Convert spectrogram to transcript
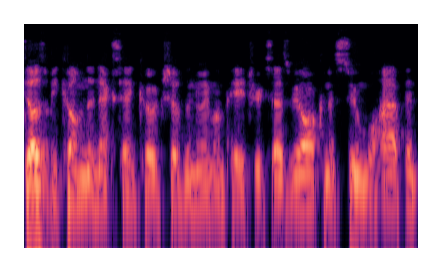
does become the next head coach of the New England Patriots, as we all can assume will happen.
